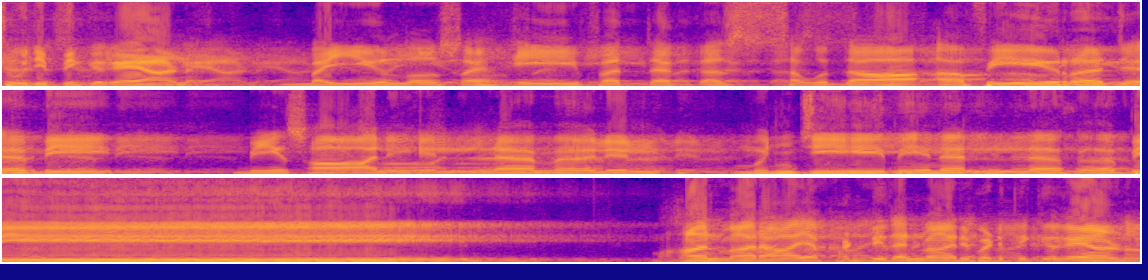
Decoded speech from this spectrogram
സൂചിപ്പിക്കുകയാണ്. بيض صحيفتك السوداء في رجبي بصالح الأمل المنجي من اللهب മഹാന്മാരായ പണ്ഡിതന്മാര് പഠിപ്പിക്കുകയാണ്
